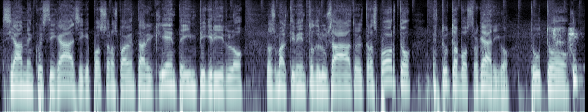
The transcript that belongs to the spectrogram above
si hanno in questi casi, che possono spaventare il cliente e impigrirlo, lo smaltimento dell'usato, il trasporto, è tutto a vostro carico. Tutto... Sì,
